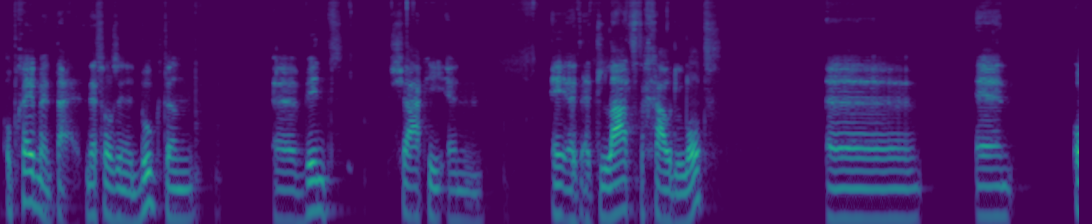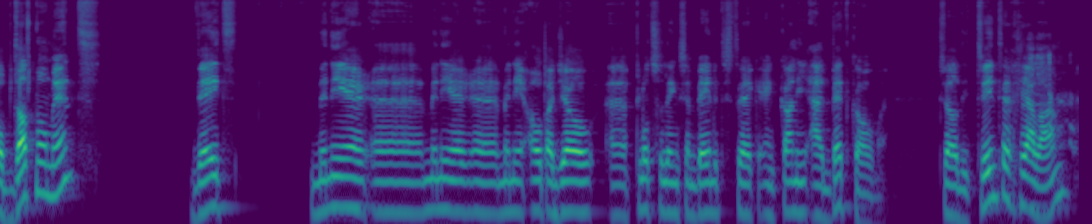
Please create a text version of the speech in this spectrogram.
op een gegeven moment, nou, net zoals in het boek, dan eh, wint Shaki een, eh, het, het laatste gouden lot. Eh, en op dat moment weet meneer, eh, meneer, eh, meneer Opa Joe eh, plotseling zijn benen te strekken en kan hij uit bed komen. Terwijl hij twintig jaar lang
